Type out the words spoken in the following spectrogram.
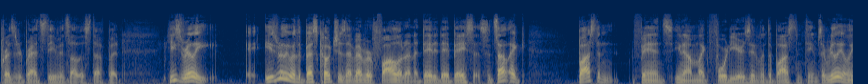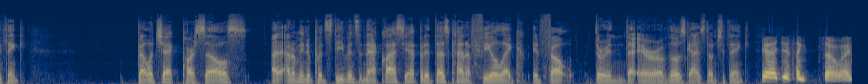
President Brad Stevens, all this stuff, but he's really he's really one of the best coaches I've ever followed on a day to day basis. It's not like Boston fans. You know, I'm like 40 years in with the Boston teams. I really only think Belichick, Parcells, I, I don't mean to put Stevens in that class yet, but it does kind of feel like it felt during the era of those guys, don't you think? Yeah, I do think so. I,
